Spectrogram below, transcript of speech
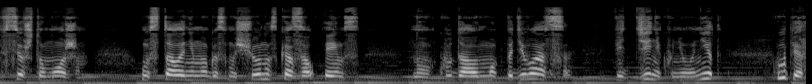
все, что можем!» Устало немного смущенно сказал Эймс. «Но куда он мог подеваться? Ведь денег у него нет. Купер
